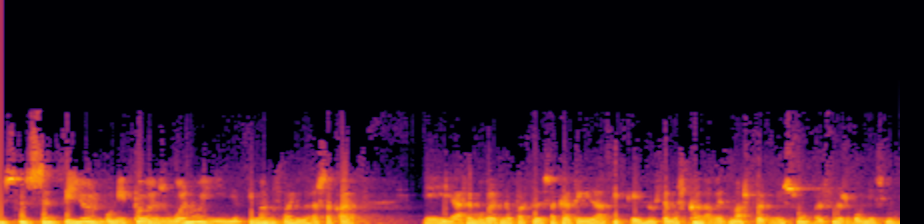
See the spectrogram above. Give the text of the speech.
Es, es, sencillo, es bonito, es bueno y encima nos va a ayudar a sacar eh, a remover ¿no? parte de esa creatividad y que nos demos cada vez más permiso. Es, es buenísimo.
